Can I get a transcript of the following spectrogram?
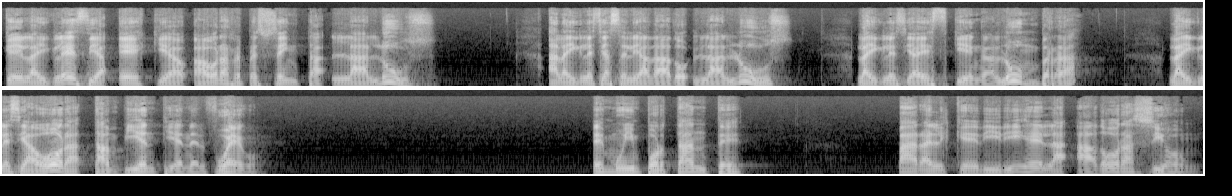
que la iglesia es que ahora representa la luz. A la iglesia se le ha dado la luz. La iglesia es quien alumbra. La iglesia ahora también tiene el fuego. Es muy importante para el que dirige la adoración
